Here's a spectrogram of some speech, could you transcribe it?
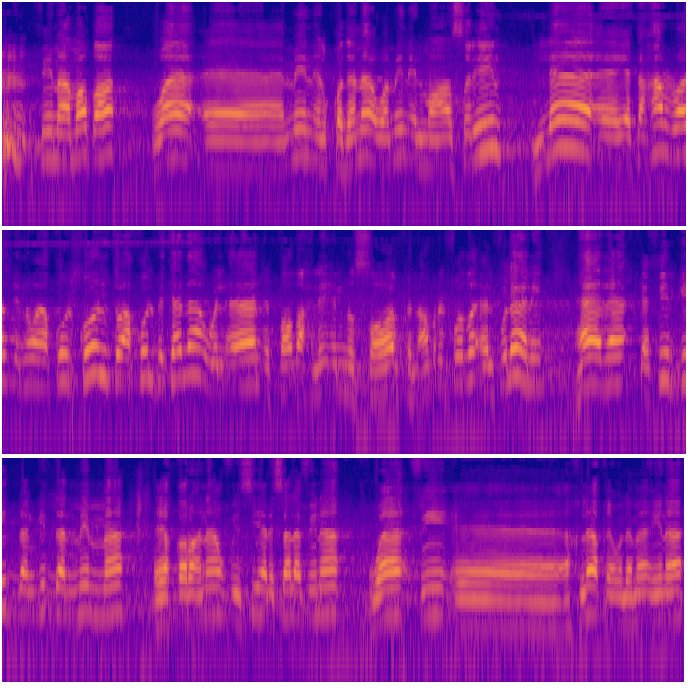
فيما مضى ومن القدماء ومن المعاصرين لا يتحرج انه يقول كنت أقول بكذا والآن اتضح لي إن الصواب في الأمر الفلاني. هذا كثير جدا جدا مما قرأناه في سير سلفنا وفي أخلاق علمائنا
